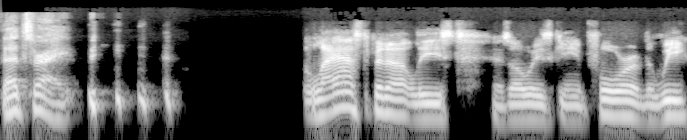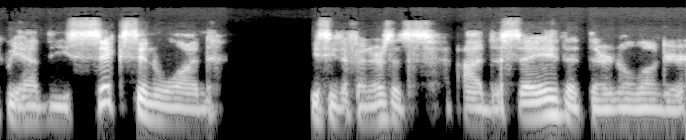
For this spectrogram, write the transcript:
That's right. Last but not least, as always, game four of the week, we have the six in one DC Defenders. It's odd to say that they're no longer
